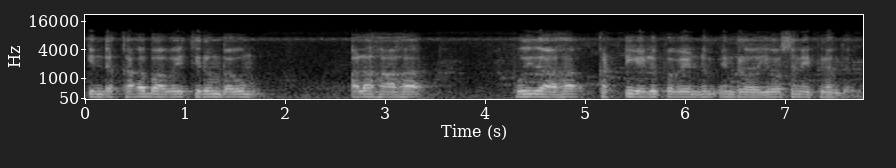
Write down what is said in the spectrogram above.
இந்த காபாவை திரும்பவும் அழகாக புதிதாக கட்டி எழுப்ப வேண்டும் என்ற யோசனை பிறந்தது.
